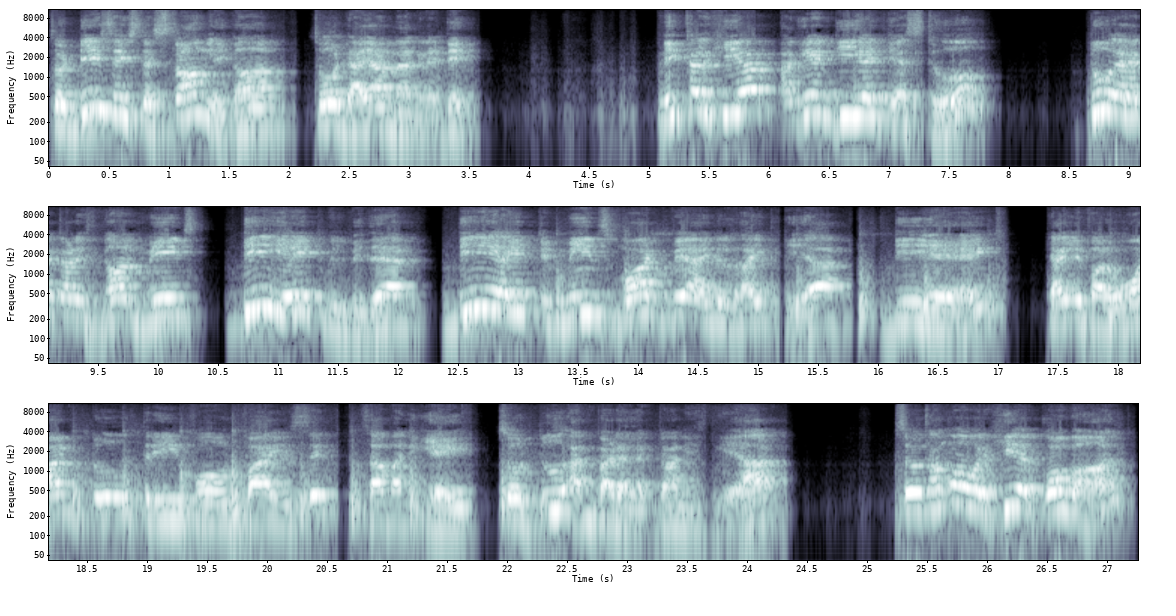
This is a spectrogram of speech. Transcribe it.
So D6 is the strongly gone. So diamagnetic. Nickel here again D8S2. 2 electron is gone means D8 will be there. D8 means what way I will write here. D8 kindly follow 1, 2, 3, 4, 5, 6, 7, 8. So 2 unpaired electron is here. So come over here cobalt.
